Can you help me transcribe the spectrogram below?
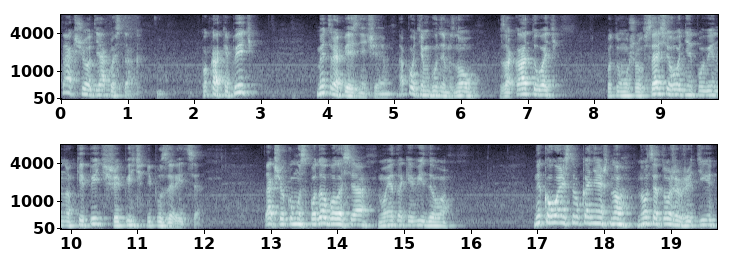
Так що от якось так. Поки кипить, ми трапезничаємо, а потім будемо знову закатувати, тому що все сьогодні повинно кипіть, шипіть і пузиритися. Так що, кому сподобалося моє таке відео. Не ковальство, звісно, але це теж в житті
